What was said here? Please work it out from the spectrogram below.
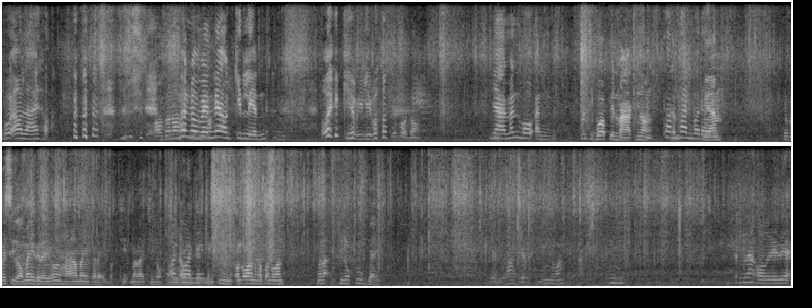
โอ้ยเอาลายเถอะเอาซะเนาะมันบ่เป็นแนวกินเหรียญโอ้ยเก็บอีหลีบ่เก็บหมดน้องยานมันบ่อัน มันสิบ่เป็นหมากพี่น้องทำพันธุ์บ่ได้แม่นเดี๋ยวไปซื้อเอาไม้ก็ได้เขาหาไม้ก็ได้บักคิดมาละขี้นกอ่อนๆได้ไหม อืมอ่อนๆครับอ่อนๆมาละขี้นกลูกใหญ่ใหญ่ล่างใหญ่นี่มั้ง กำลังออกเรื่อย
